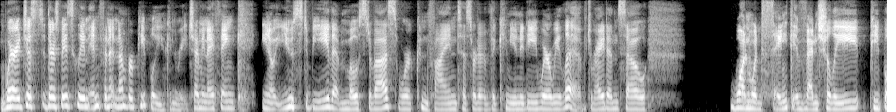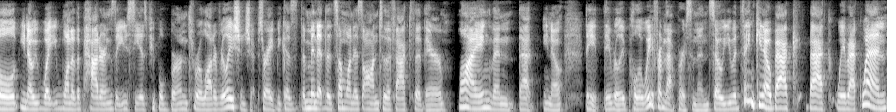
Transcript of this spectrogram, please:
where it just there's basically an infinite number of people you can reach. I mean, I think, you know, it used to be that most of us were confined to sort of the community where we lived, right? And so one would think eventually people, you know, what you, one of the patterns that you see is people burn through a lot of relationships, right? Because the minute that someone is on to the fact that they're lying, then that, you know, they they really pull away from that person. And so you would think, you know, back back way back when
